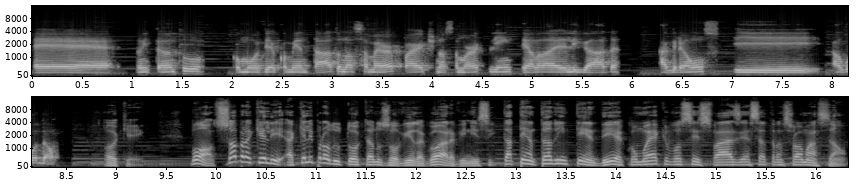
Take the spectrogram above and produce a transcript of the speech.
É, no entanto, como eu havia comentado, nossa maior parte, nossa maior clientela é ligada a grãos e algodão. Ok. Bom, só para aquele, aquele produtor que está nos ouvindo agora, Vinícius, que está tentando entender como é que vocês fazem essa transformação.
